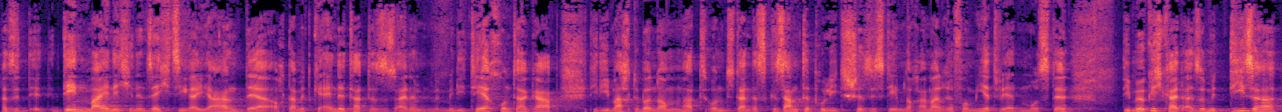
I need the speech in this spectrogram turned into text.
Also den meine ich in den 60er Jahren, der auch damit geendet hat, dass es eine Militärjunta gab, die die Macht übernommen hat und dann das gesamte politische System noch einmal reformiert werden musste. Die Möglichkeit also mit dieser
